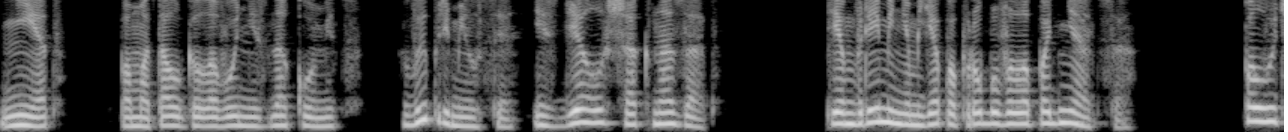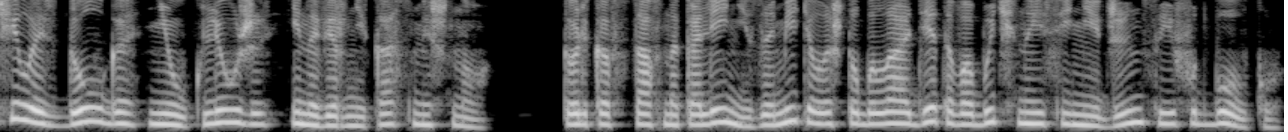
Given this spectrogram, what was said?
«Нет», — помотал головой незнакомец, выпрямился и сделал шаг назад. Тем временем я попробовала подняться. Получилось долго, неуклюже и наверняка смешно. Только встав на колени, заметила, что была одета в обычные синие джинсы и футболку.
